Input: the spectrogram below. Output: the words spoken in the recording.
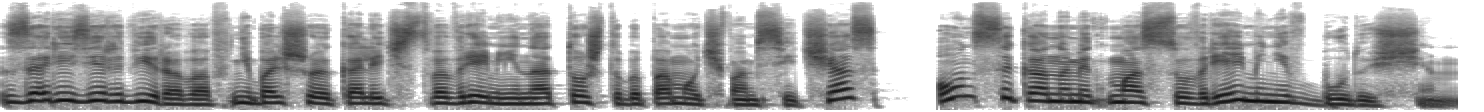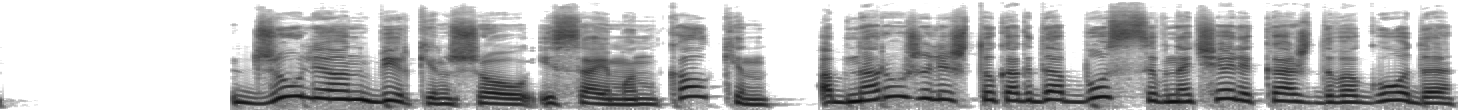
Зарезервировав небольшое количество времени на то, чтобы помочь вам сейчас, он сэкономит массу времени в будущем. Джулиан Биркиншоу и Саймон Калкин обнаружили, что когда боссы в начале каждого года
